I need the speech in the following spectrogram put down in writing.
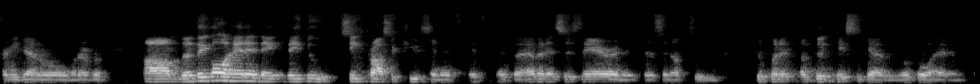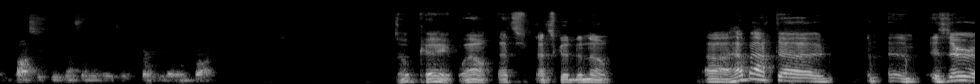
attorney general, whatever. Um, but they go ahead and they, they do seek prosecution if, if, if the evidence is there and if there's enough to, to put a, a good case together, they'll go ahead and prosecute those individuals for committing fraud. Okay, well, that's, that's good to know. Uh, How about, uh, um, is there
